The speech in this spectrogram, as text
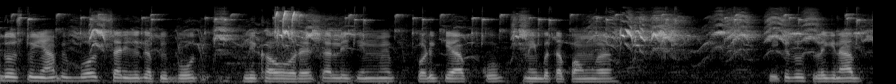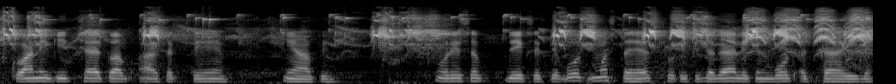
दोस्तों, यहाँ पे बहुत सारी जगह पे बहुत लिखा हुआ रहता लेकिन मैं पढ़ के आपको नहीं बता पाऊँगा। ठीक है दोस्तों, लेकिन आपको आने की इच्छा है तो आप आ सकते हैं यहाँ पे। और ये सब देख सकते हैं। बहुत मस्त है, छोटी सी जगह है, लेकिन बहुत अच्छा है इधर।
